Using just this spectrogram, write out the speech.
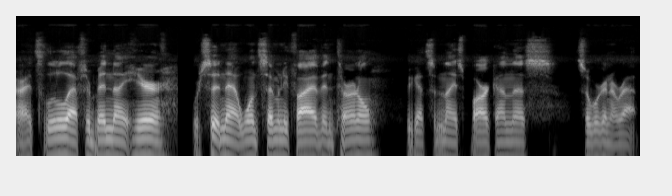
All right, it's a little after midnight here. We're sitting at 175 internal. We got some nice bark on this, so we're gonna wrap.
